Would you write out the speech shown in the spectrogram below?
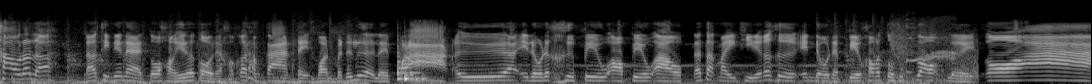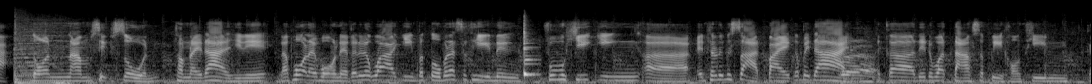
เข้าแล้วเหรอ แล้วทีนี้เนี่ยตัวของฮิโรโตะเนี่ยเขาก็ทำการเตะบอลไปเรื่อยๆเลยปากเออเอนโดเนี่ยก็คือปิวเอาปิวเอา แล้วตัดมาอีกทีเนี่ยก็คือเอนโดเนี่ยปิวเข้าประตูทุกรอบเลยอ้าโดนนำ10ศูนย์ทำไรได้ทีนี้ แล้วพวกไรโบเนี่ยก็เรียกว่ายิงประตูไม่ได้สักทีหนึ่งฟูฟูคิยิงเอ่อเอ็นเทอร์พิศาจไปก็ไม่ได้แล้วก็เรียกได้ว่าตามสปีดของทีมไก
